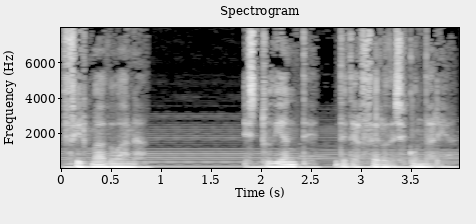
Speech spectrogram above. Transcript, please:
Firmado Ana, estudiante de tercero de secundaria.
